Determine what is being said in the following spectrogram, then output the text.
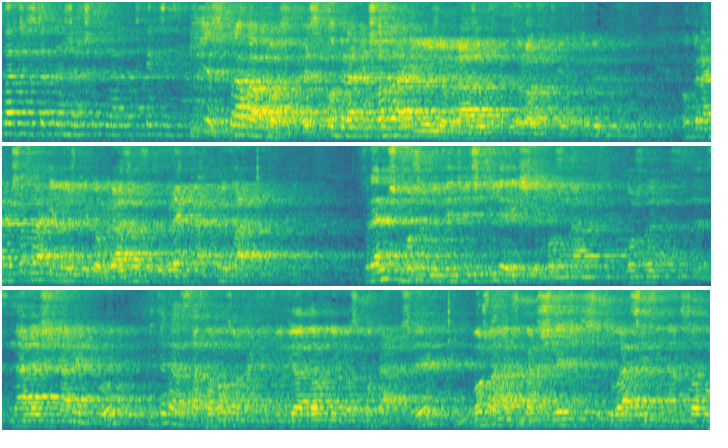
Też bardzo istotne rzeczy dla potwierdzenia. To jest sprawa prosta. Jest ograniczona ilość obrazów Rodki, o którym. Ograniczona ilość tych obrazów w rękach prywatnych. Wręcz możemy wiedzieć, ile ich się można, można znaleźć na rynku. I teraz za pomocą takich wywiadowni gospodarczych można na przykład śledzić sytuację finansową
